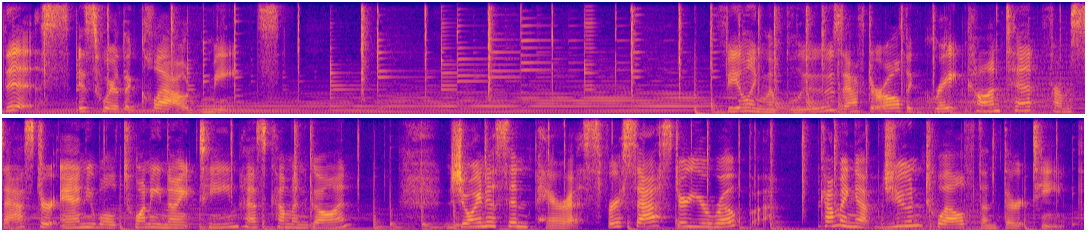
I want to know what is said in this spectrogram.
This is where the cloud meets. Feeling the blues after all the great content from SaaStr Annual 2019 has come and gone? Join us in Paris for SaaStr Europa, coming up June 12th and 13th.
